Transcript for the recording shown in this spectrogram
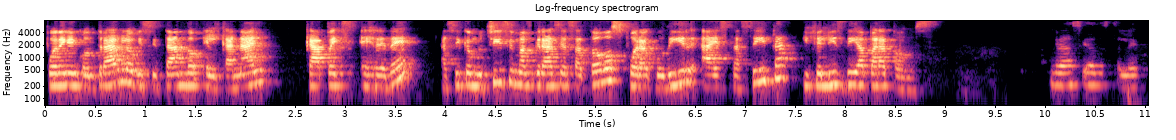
Pueden encontrarlo visitando el canal CAPEX RD. Así que muchísimas gracias a todos por acudir a esta cita y feliz día para todos. Gracias, hasta.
